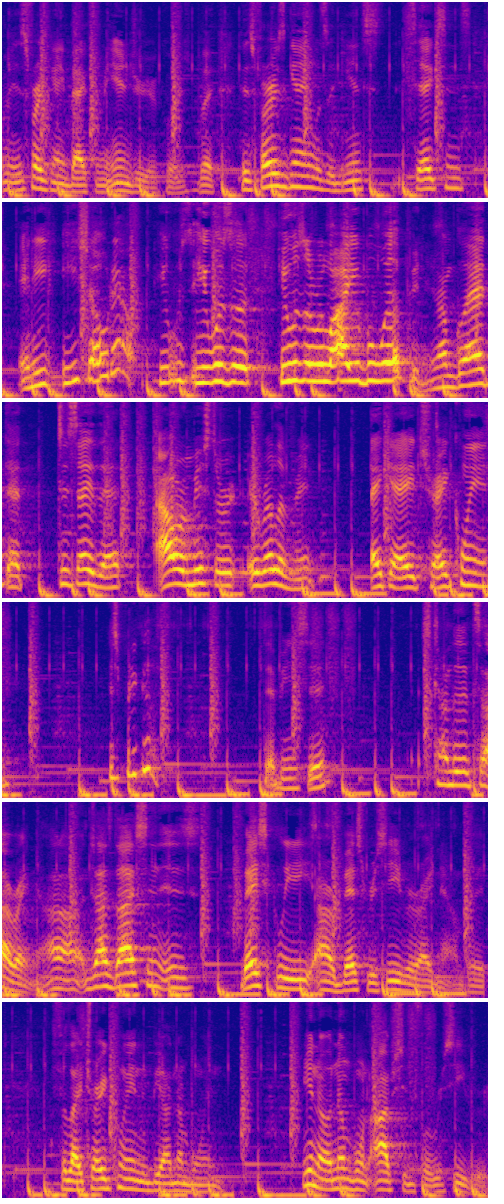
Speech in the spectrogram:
mean his first game back from the injury, of course, but his first game was against the Texans, and he he showed out. He was he was a he was a reliable weapon, and I'm glad that to say that our Mr. Irrelevant, aka Trey Quinn, is pretty good. That being said, kind of the tie right now. Uh, Josh Doctson is basically our best receiver right now, but I feel like Trey Quinn would be our number one, you know, number one option for receiver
